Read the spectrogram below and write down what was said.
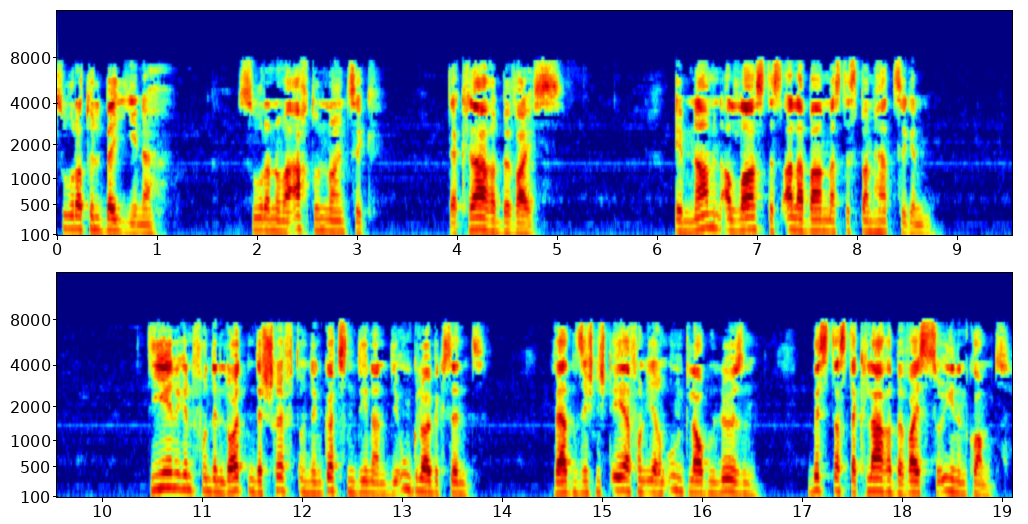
Suratul Bayyinah, Sura Nummer 98, der klare Beweis. Im Namen Allahs des Alabamas des Barmherzigen. Diejenigen von den Leuten der Schrift und den Götzendienern, die ungläubig sind, werden sich nicht eher von ihrem Unglauben lösen, bis dass der klare Beweis zu ihnen kommt.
